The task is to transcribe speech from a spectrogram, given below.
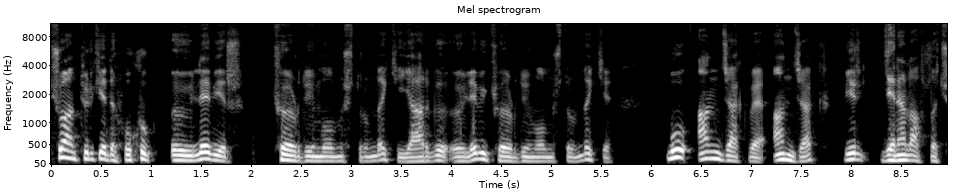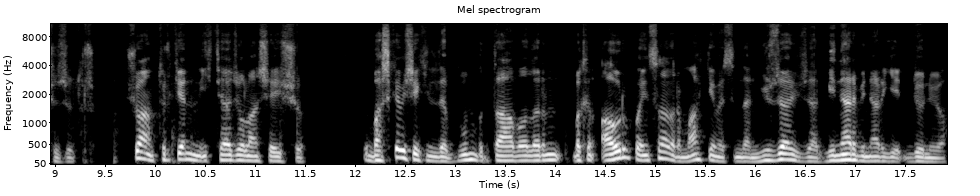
Şu an Türkiye'de hukuk öyle bir kör düğüm olmuş durumda ki, yargı öyle bir kör düğüm olmuş durumda ki, bu ancak ve ancak bir genel aff'la çözülür. Şu an Türkiye'nin ihtiyacı olan şey şu: Başka bir şekilde bu davaların Bakın Avrupa İnsan Hakları Mahkemesi'nden yüzer yüzer, biner biner dönüyor.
